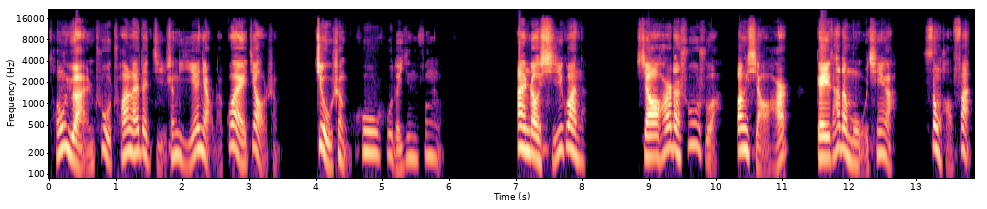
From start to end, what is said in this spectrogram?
从远处传来的几声野鸟的怪叫声，就剩呼呼的阴风了。按照习惯呢，小孩的叔叔啊帮小孩给他的母亲啊送好饭，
